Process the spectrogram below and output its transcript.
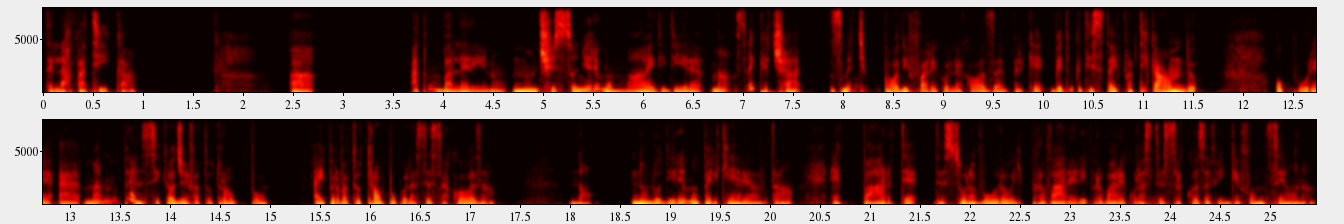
della fatica. Uh, ad un ballerino non ci sogneremo mai di dire, ma sai che c'è, smetti un po' di fare quelle cose perché vedo che ti stai faticando. Oppure, eh, ma non pensi che oggi hai fatto troppo? Hai provato troppo quella stessa cosa? No, non lo diremo perché in realtà è parte del suo lavoro il provare e riprovare quella stessa cosa finché funziona.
